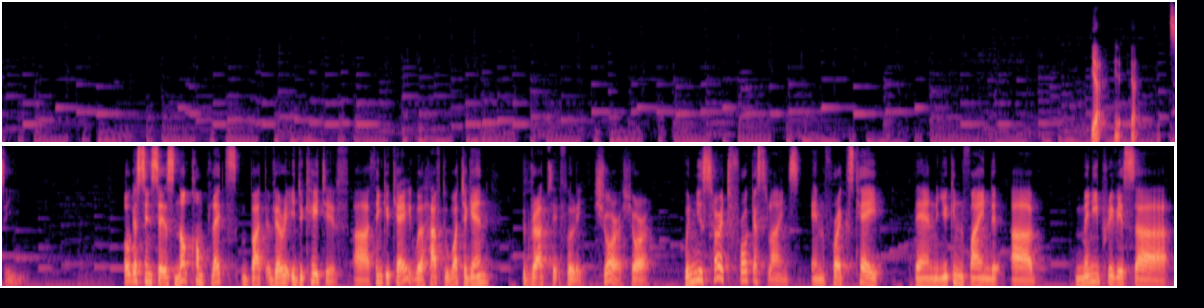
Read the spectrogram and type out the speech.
Yeah, yeah, yeah. Let's see. Augustine says, not complex, but very educative. Uh, thank you, Kay. We'll have to watch again to grasp it fully. Sure, sure. When you search forecast lines in ForexK, then you can find uh, many previous uh,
